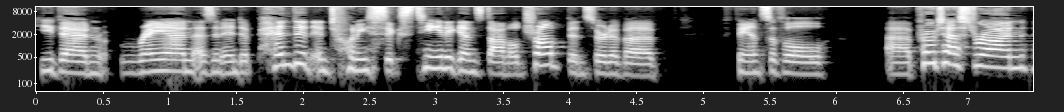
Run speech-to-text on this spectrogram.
He then ran as an independent in 2016 against Donald Trump in sort of a fanciful uh, protest run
